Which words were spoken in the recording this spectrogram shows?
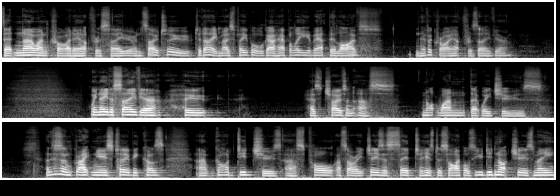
that no one cried out for a Saviour. And so, too, today, most people will go happily about their lives, never cry out for a Saviour. We need a Saviour who has chosen us, not one that we choose. And this is some great news too because uh, God did choose us. Paul, uh, sorry, Jesus said to his disciples, You did not choose me,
